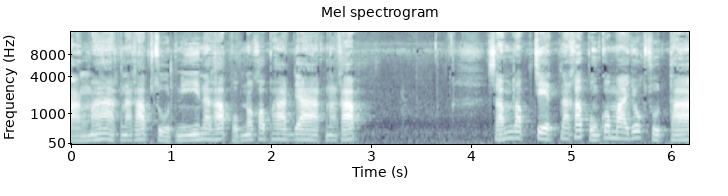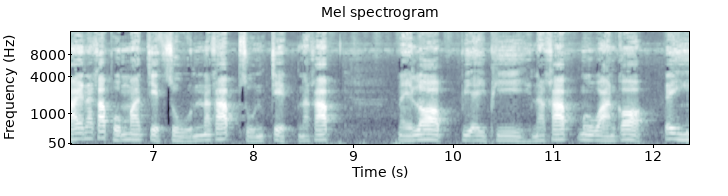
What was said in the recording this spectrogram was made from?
ปังมากนะครับ สูตรนี้นะครับ ผมนอกข้าพลาดยากนะครับสำหรับ 7 นะครับ ผมก็มายกสุดท้ายนะครับ ผมมา 70 นะครับ 07 นะครับ ในรอบ VIP นะครับ เมื่อวานก็ได้เฮ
